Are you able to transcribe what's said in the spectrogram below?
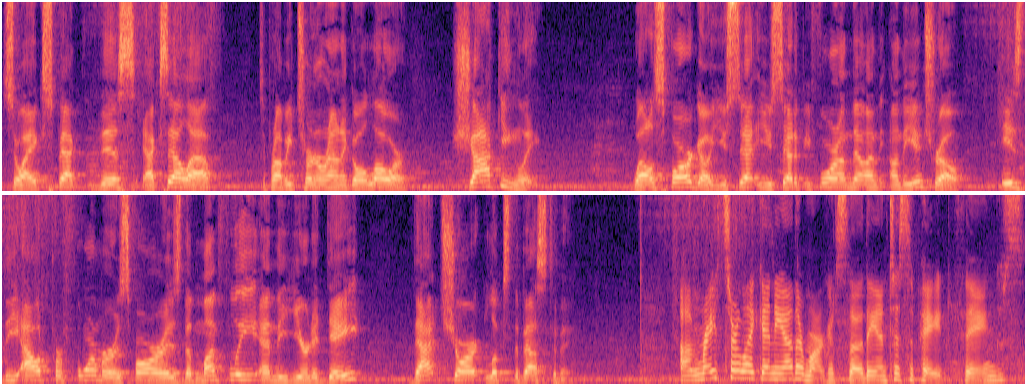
so I expect this XLF to probably turn around and go lower. Shockingly, Wells Fargo, you said you said it before on the on the, on the intro, is the outperformer as far as the monthly and the year to date. That chart looks the best to me. Um, rates are like any other markets, though. They anticipate things.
